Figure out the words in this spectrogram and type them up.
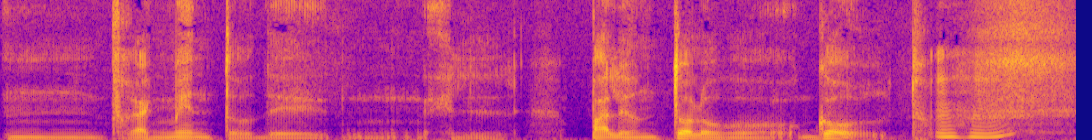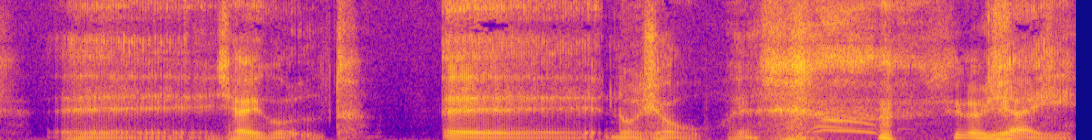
mm, fragmento de mm, el paleontólogo Gold, Ujú. eh, Jay Gold, eh, no Joe, sino Jay,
